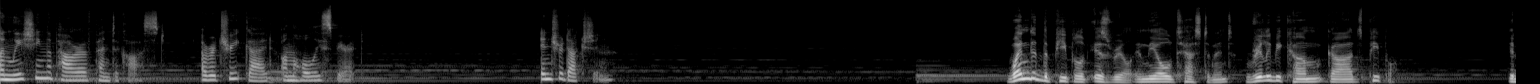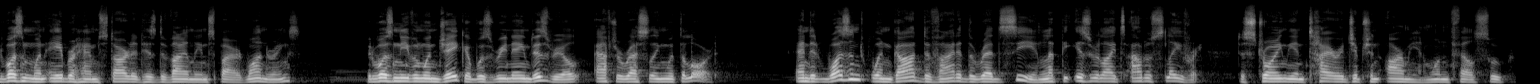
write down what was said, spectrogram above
Unleashing the Power of Pentecost, a retreat guide on the Holy Spirit. Introduction When did the people of Israel in the Old Testament really become God's people? It wasn't when Abraham started his divinely inspired wanderings. It wasn't even when Jacob was renamed Israel after wrestling with the Lord. And it wasn't when God divided the Red Sea and let the Israelites out of slavery, destroying the entire Egyptian army in one fell swoop.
